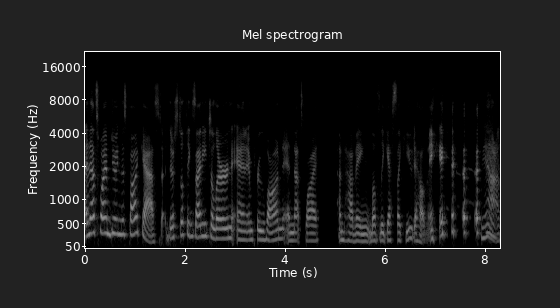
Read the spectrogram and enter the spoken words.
and that's why I'm doing this podcast. There's still things I need to learn and improve on and that's why I'm having lovely guests like you to help me. yeah.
